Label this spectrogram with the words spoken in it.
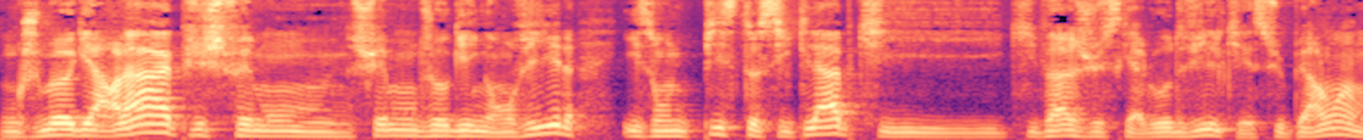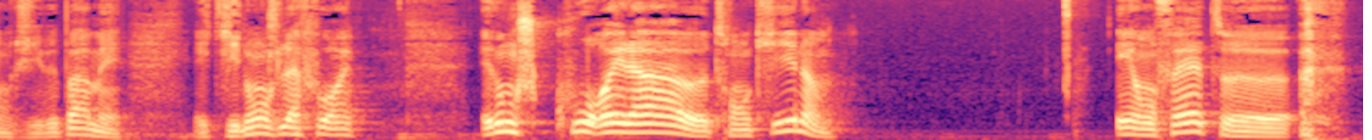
Donc je me gare là et puis je fais mon je fais mon jogging en ville. Ils ont une piste cyclable qui qui va jusqu'à l'autre ville qui est super loin, donc j'y vais pas, mais et qui longe la forêt. Et donc je courais là tranquille. Et en fait,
